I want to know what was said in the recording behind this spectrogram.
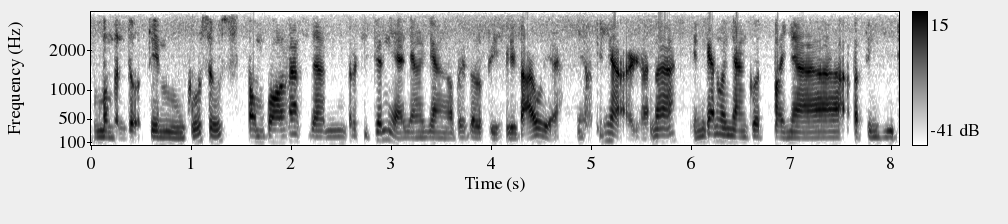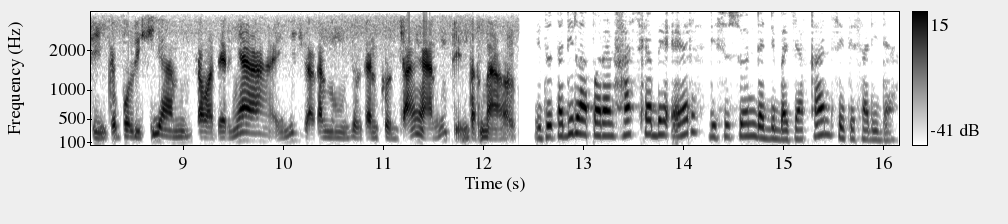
membentuk tim khusus Kompolnas dan Presiden ya yang yang apa itu lebih tahu ya ya pihak karena ini kan menyangkut banyak petinggi di kepolisian khawatirnya ini juga akan memunculkan goncangan di internal. Itu tadi laporan khas KBR disusun dan dibacakan Siti Sadida.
